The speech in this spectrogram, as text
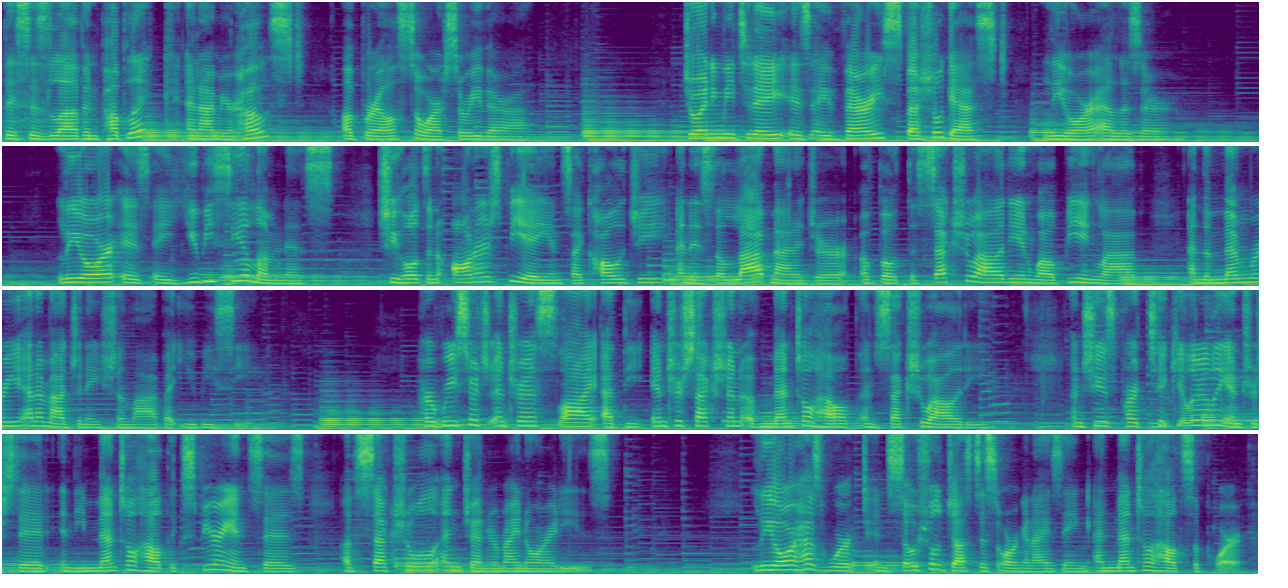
This is Love in Public, and I'm your host, Abril Soarsa Rivera. Joining me today is a very special guest, Lior Elizer. Lior is a UBC alumnus. She holds an honors BA in psychology and is the lab manager of both the Sexuality and Wellbeing Lab and the Memory and Imagination Lab at UBC. Her research interests lie at the intersection of mental health and sexuality, and she is particularly interested in the mental health experiences of sexual and gender minorities. Lior has worked in social justice organizing and mental health support,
